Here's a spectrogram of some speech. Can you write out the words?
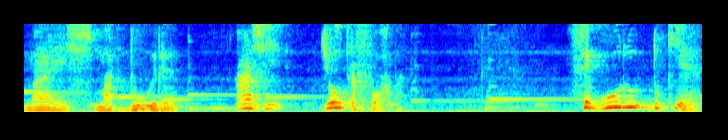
mais madura, age de outra forma. Seguro do que é,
